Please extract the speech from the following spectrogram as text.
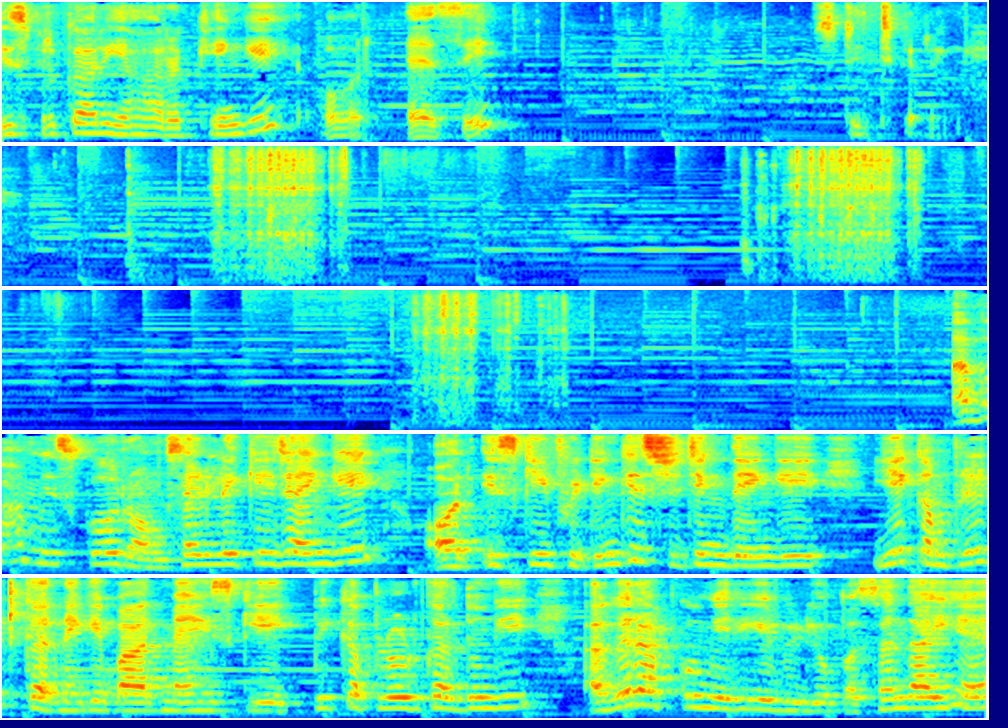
इस प्रकार यहाँ रखेंगे और ऐसे स्टिच करेंगे। अब हम इसको रॉन्ग साइड लेके जाएँगे और इसकी फिटिंग की स्टिचिंग देंगे। ये कंप्लीट करने के बाद मैं इसकी एक पिक अपलोड कर दूँगी। अगर आपको मेरी ये वीडियो पसंद आई है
